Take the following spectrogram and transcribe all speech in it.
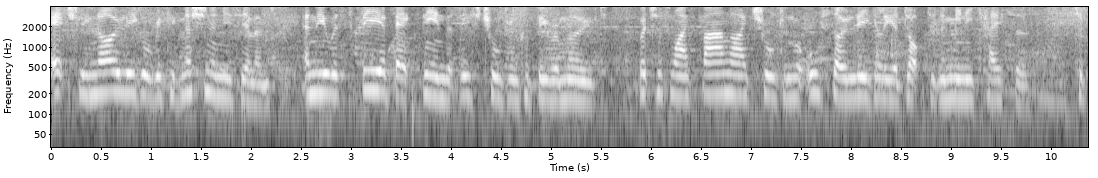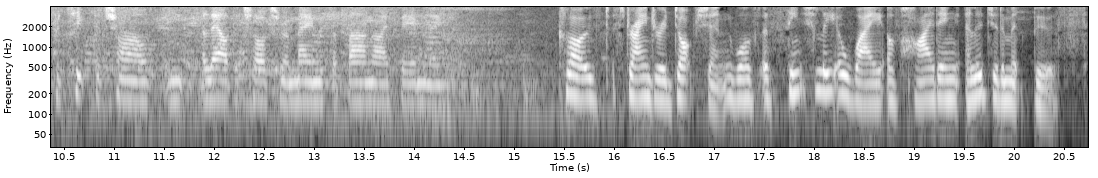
actually no legal recognition in New Zealand, and there was fear back then that these children could be removed, which is why whāngai children were also legally adopted in many cases to protect the child and allow the child to remain with the whāngai family. Closed stranger adoption was essentially a way of hiding illegitimate births.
